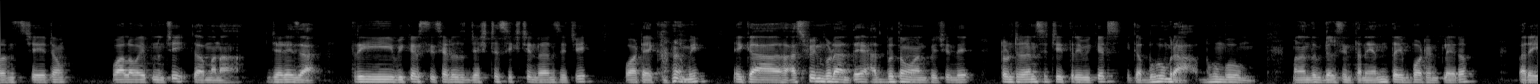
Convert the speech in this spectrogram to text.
runs చేయటం వాళ్ళ వైపు నుంచి ఇక మన జడేజా త్రీ వికెట్స్ తీసాడు జస్ట్ సిక్స్టీన్ రన్స్ ఇచ్చి. What economy. ఇక అశ్విన్ కూడా అంతే అద్భుతం అనిపించింది. ట్వంటీ రన్స్ ఇచ్చి త్రీ వికెట్స్. ఇక బూమ్రా భూమ్ భూమ్ మనందరికి తెలిసింది తను ఎంత ఇంపార్టెంట్ ప్లేయర్ మరి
